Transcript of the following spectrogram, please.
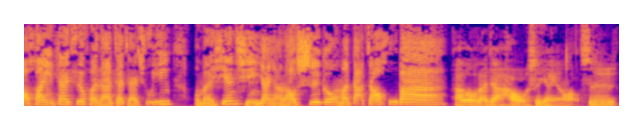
好，欢迎再次回来仔仔初音。我们先请洋洋老师跟我们打招呼吧。Hello，大家好，我是洋洋老师。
